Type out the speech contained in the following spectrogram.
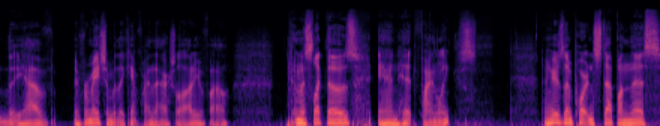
that you have information, but they can't find the actual audio file. I'm going to select those and hit Find Links. Now here's the important step on this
